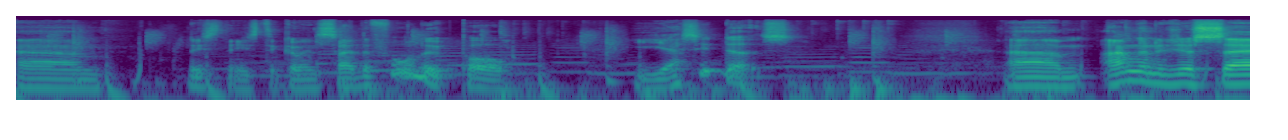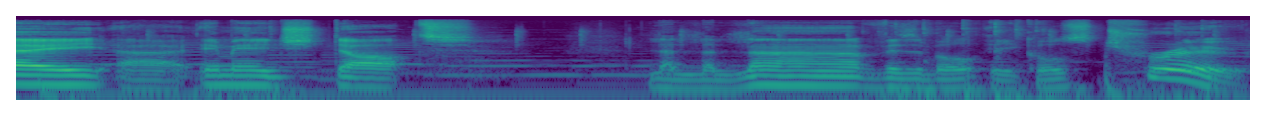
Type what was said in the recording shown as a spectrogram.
Um, at least needs to go inside the for loop, Paul. Yes, it does. Um, I'm going to just say uh, image dot la la la visible equals true.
